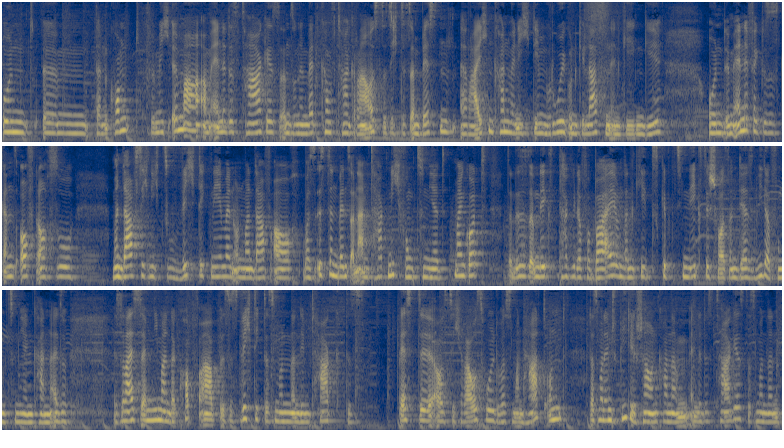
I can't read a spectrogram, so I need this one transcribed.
und ähm, dann kommt für mich immer am Ende des Tages an so einem Wettkampftag raus, dass ich das am besten erreichen kann, wenn ich dem ruhig und gelassen entgegengehe. Und im Endeffekt ist es ganz oft auch so, man darf sich nicht zu wichtig nehmen und man darf auch, was ist denn, wenn es an einem Tag nicht funktioniert? Mein Gott, dann ist es am nächsten Tag wieder vorbei und dann gibt es die nächste Chance, an der es wieder funktionieren kann. Also es reißt einem niemand der Kopf ab. Es ist wichtig, dass man an dem Tag das Beste aus sich rausholt, was man hat und dass man in den Spiegel schauen kann am Ende des Tages, dass man dann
